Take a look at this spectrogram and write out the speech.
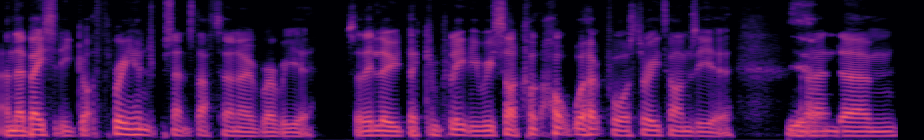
and they're basically got 300% staff turnover every year. So they lose, they completely recycle the whole workforce three times a year. Yeah. And um,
